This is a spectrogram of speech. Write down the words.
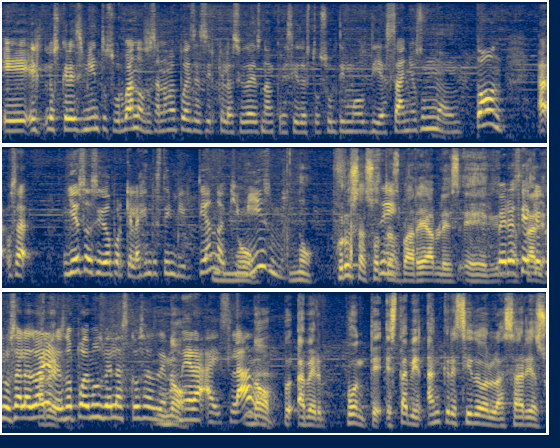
eh, los crecimientos urbanos. O sea, no me puedes decir que las ciudades no han crecido estos últimos 10 años un montón. Ah, o sea, y eso ha sido porque la gente está invirtiendo aquí no, mismo. No, cruzas otras Sí. variables. eh, Pero es que hay que cruzar las ver, variables, no podemos ver las cosas de no, manera aislada. No, a ver, ponte, está bien, han crecido las áreas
